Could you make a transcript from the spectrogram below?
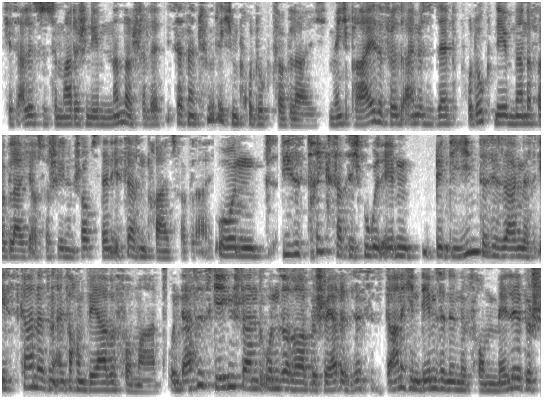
ich das alles systematisch nebeneinander stelle, ist das natürlich ein Produktvergleich. Wenn ich Preise für ein und dasselbe Produkt nebeneinander vergleiche aus verschiedenen Shops, dann ist das ein Preisvergleich. Und dieses Tricks hat sich Google eben bedient, dass sie sagen, das ist kein, das ist einfach ein Werbeformat. Und das ist Gegenstand unserer Beschwerde. Das ist gar nicht in dem Sinne eine formelle Beschwerde,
